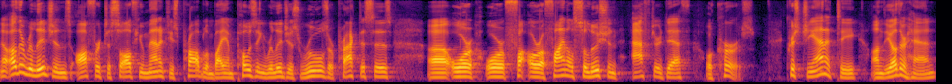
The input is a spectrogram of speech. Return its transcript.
Now other religions offer to solve humanity's problem by imposing religious rules or practices uh, or, or, or a final solution after death occurs. Christianity, on the other hand,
